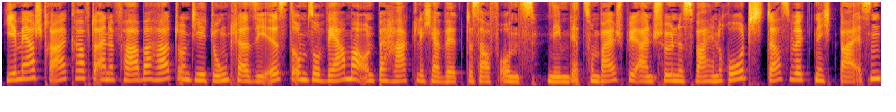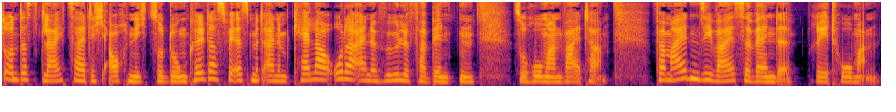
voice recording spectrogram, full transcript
Je mehr Strahlkraft eine Farbe hat und je dunkler sie ist, umso wärmer und behaglicher wirkt es auf uns. Nehmen wir zum Beispiel ein schönes Weinrot, das wirkt nicht beißend und ist gleichzeitig auch nicht so dunkel, dass wir es mit einem Keller oder einer Höhle verbinden. So Hohmann weiter. Vermeiden Sie weiße Wände rät Hohmann.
